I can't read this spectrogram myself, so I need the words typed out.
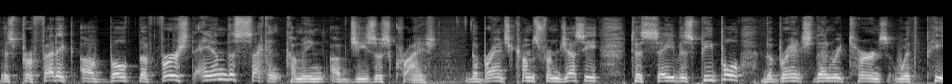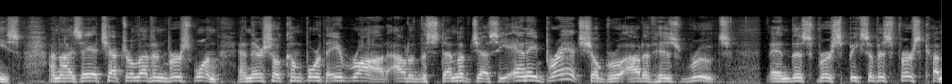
is prophetic of both the first and the second coming of Jesus Christ. The branch comes from Jesse to save his people. The branch then returns with peace. And Isaiah chapter 11, verse 1, and there shall come forth a rod out of the stem of Jesse, and a branch shall grow out of his roots. And this verse speaks of his first coming,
